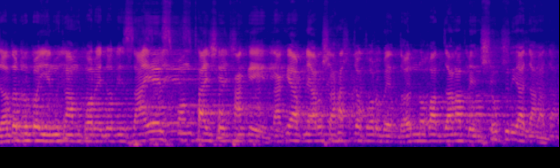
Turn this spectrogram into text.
যতটুকু ইনকাম করে, যদি জায়েজ পন্থায় সে থাকে, তাকে আপনি আরও সাহায্য করবেন, ধন্যবাদ জানাবেন, শুক্রিয়া জানাবেন।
